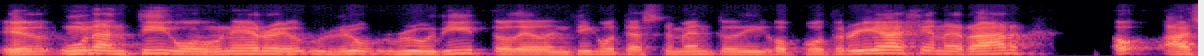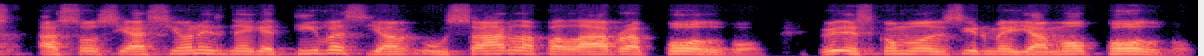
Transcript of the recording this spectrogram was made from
El, un antiguo, un erudito del Antiguo Testamento dijo, podría generar as, asociaciones negativas y usar la palabra polvo. Es como decir, me llamó polvo.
